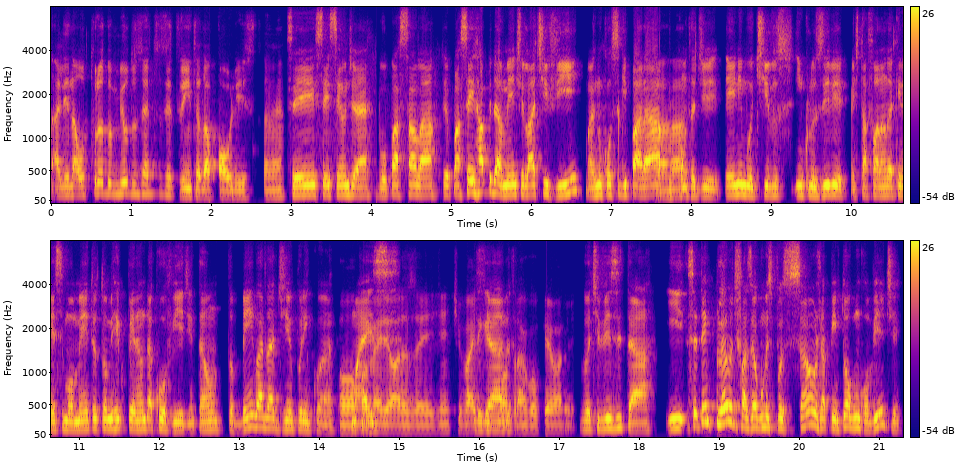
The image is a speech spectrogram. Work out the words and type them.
ali na altura do 1230 da Paulista, né? Sei, sei, sei onde é. Vou passar lá. Eu passei rapidamente lá, te vi, mas não consegui parar por conta de N motivos. Inclusive, a gente tá falando aqui nesse momento, eu tô me recuperando da Covid, então tô bem guardadinho por enquanto. Opa, mas melhoras aí. A gente vai Obrigado. se encontrar a qualquer hora. Aí. Vou te visitar. E você tem plano de fazer alguma exposição? Já pintou algum convite?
